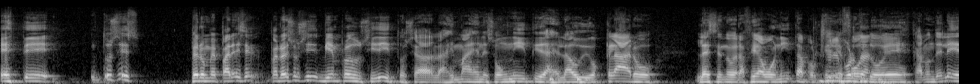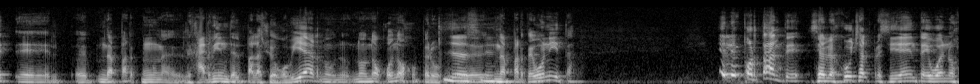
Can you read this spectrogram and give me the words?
Este, entonces, pero me parece, pero eso sí, bien producidito. O sea, las imágenes son nítidas, el audio claro, la escenografía bonita, porque es de lo fondo importante. es Carondelet, eh, el, eh, una par- una- el jardín del Palacio de Gobierno, no, no conozco, pero Ya, eh, sí. una parte bonita. Y lo importante, se lo escucha al presidente, hay buenos,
